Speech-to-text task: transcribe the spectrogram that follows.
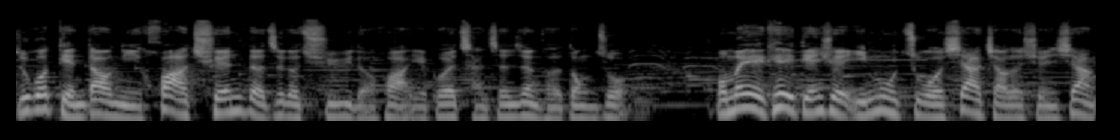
如果点到你画圈的这个区域的话，也不会产生任何动作。我们也可以点选荧幕左下角的选项，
